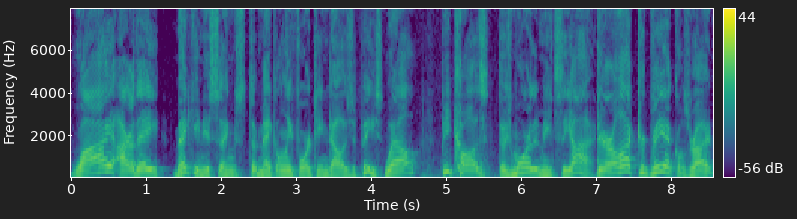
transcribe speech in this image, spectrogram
why are they making these things to make only $14 a piece? Well, because there's more than meets the eye. They're electric vehicles, right?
